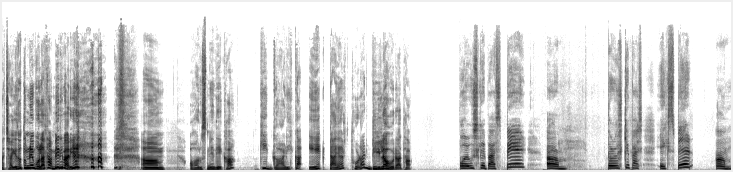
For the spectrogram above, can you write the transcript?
अच्छा ये तो तुमने बोला था मेरी बारी है। अम, और उसने देखा कि गाड़ी का एक टायर थोड़ा ढीला हो रहा था। और उसके पास पेड़ um, पर उसके पास एक स्पेयर um,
